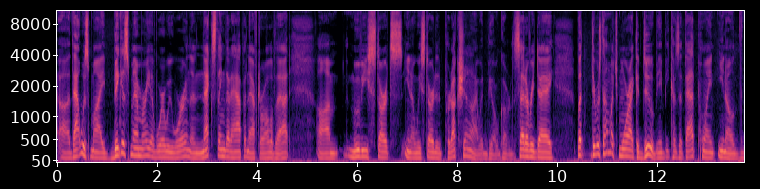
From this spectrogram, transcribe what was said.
uh, that was my biggest memory of where we were. And the next thing that happened after all of that Um, the movie starts, you know, we started production. I would be able to go to the set every day, but there was not much more I could do because at that point, you know, the,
